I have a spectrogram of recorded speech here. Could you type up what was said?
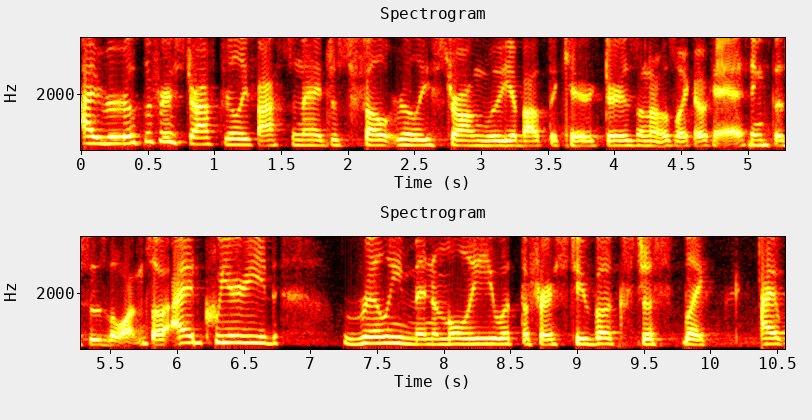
I wrote the first draft really fast and I just felt really strongly about the characters and I was like, okay, I think this is the one. So I had queried really minimally with the first two books, just like I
